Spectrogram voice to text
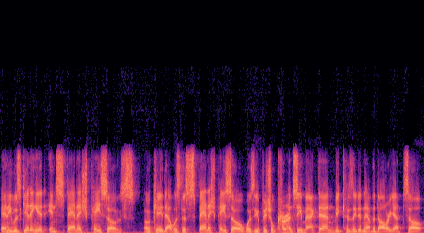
and he was getting it in Spanish pesos. Okay, that was the Spanish peso was the official currency back then because they didn't have the dollar yet. So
